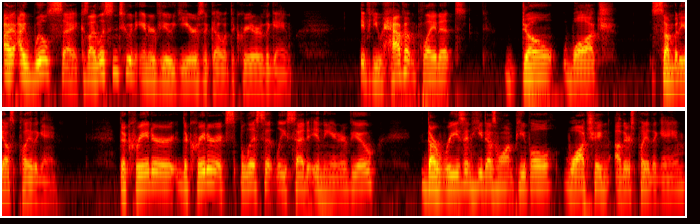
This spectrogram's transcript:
i i will say because i listened to an interview years ago with the creator of the game. If you haven't played it don't watch somebody else play the game the creator the creator explicitly said in the interview the reason he doesn't want people watching others play the game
